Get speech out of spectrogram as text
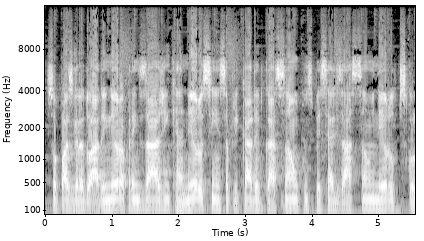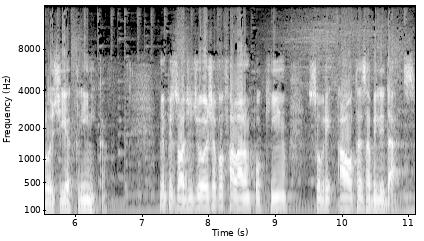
sou pós-graduado em neuroaprendizagem, que é a neurociência aplicada à educação com especialização em neuropsicologia clínica. No episódio de hoje eu vou falar um pouquinho sobre altas habilidades.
